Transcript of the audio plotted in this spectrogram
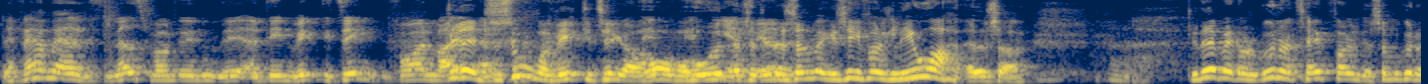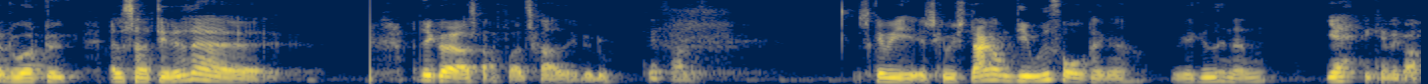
Lad være med at lade som om, det er en, det er, at det er en vigtig ting foran mig. Det er en Altså, super vigtig ting at have hår på hovedet. Altså, det er da sådan, man kan se, at folk lever. Altså. Det er der med, når du begynder at tabe folket, så begynder du at dø. Altså, det er det der... Det gør jeg også bare for at træde i det nu. Det er træls. Skal vi, skal vi snakke om de udfordringer, vi har givet hinanden? Ja, det kan vi godt.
